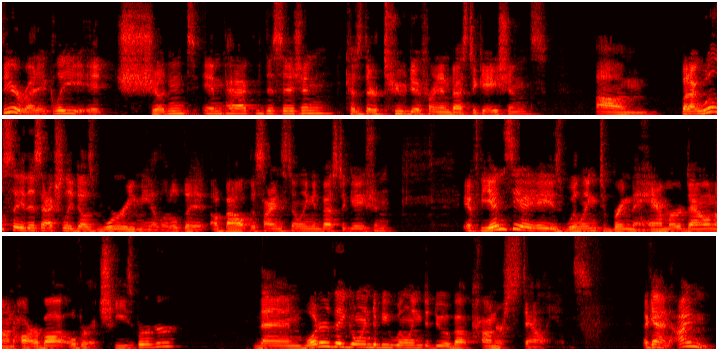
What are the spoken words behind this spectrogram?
Theoretically, it shouldn't impact the decision because they're two different investigations. Um, but I will say this actually does worry me a little bit about the sign stealing investigation. If the NCAA is willing to bring the hammer down on Harbaugh over a cheeseburger, then what are they going to be willing to do about Connor Stalions? again, I'm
